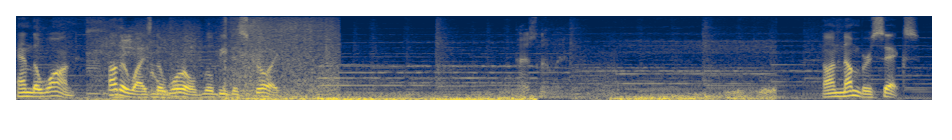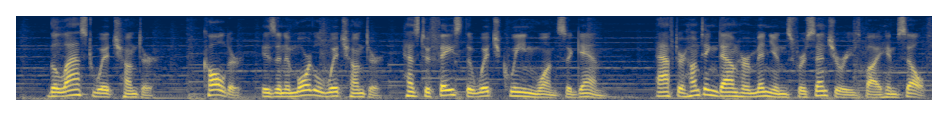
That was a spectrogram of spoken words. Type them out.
and the wand, otherwise the world will be destroyed. On number 6. The Last Witch Hunter. Kaulder is an immortal witch hunter, has to face the Witch Queen once again. After hunting down her minions for centuries by himself.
